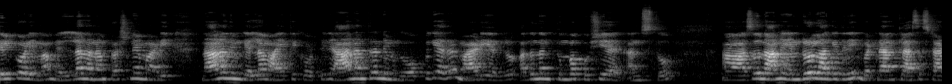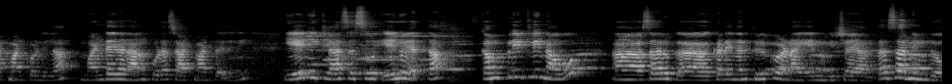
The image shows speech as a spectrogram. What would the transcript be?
ತಿಳ್ಕೊಳ್ಳಿ ಮ್ಯಾಮ್ ಎಲ್ಲ ನನ್ನ ಪ್ರಶ್ನೆ ಮಾಡಿ. ನಾನು ನಿಮ್ಗೆಲ್ಲ ಮಾಹಿತಿ ಕೊಡ್ತೀನಿ. ಆ ನಂತರ ನಿಮ್ಗೆ ಒಪ್ಪಿಗೆ ಆದ್ರೆ ಮಾಡಿ ಅಂದ್ರು. ಅದು ನಂಗೆ ತುಂಬಾ ಖುಷಿ ಅನಿಸ್ತು. ಅನ್ಸ್ತು ಸೊ ನಾನು ಎನ್ರೋಲ್ ಆಗಿದ್ದೀನಿ ಬಟ್ ನಾನು ಕ್ಲಾಸಸ್ ಸ್ಟಾರ್ಟ್ ಮಾಡ್ಕೊಂಡಿಲ್ಲ. ಮಂಡೇನ ನಾನು ಕೂಡ ಸ್ಟಾರ್ಟ್ ಮಾಡ್ತಾ ಇದ್ದೀನಿ. ಏನು ಈ ಕ್ಲಾಸಸ್ಸು ಏನು ಎತ್ತ? ಕಂಪ್ಲೀಟ್ಲಿ ನಾವು ಸರ್ ಕಡೆಯಿಂದ ತಿಳ್ಕೊಳ್ಳೋಣ ಏನು ವಿಷಯ ಅಂತ. ಸರ್ ನಿಮ್ಮದು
